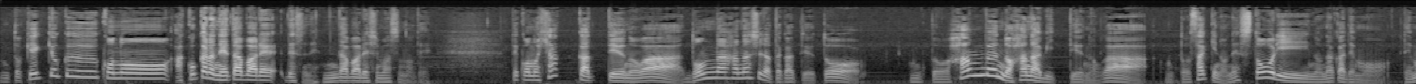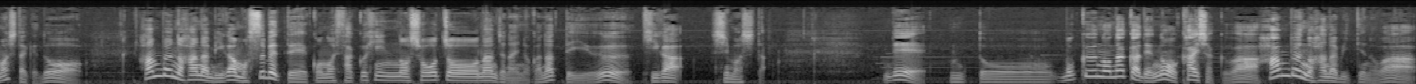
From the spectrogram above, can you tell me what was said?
うん、と結局、この、あ、ここからネタバレですね。ネタバレしますので。で、この百科っていうのは、どんな話だったかっていうと、うんと、半分の花火っていうのが、うんと、さっきのね、ストーリーの中でも出ましたけど、半分の花火がもうすべてこの作品の象徴なんじゃないのかなっていう気がしました。で、うんと、僕の中での解釈は、半分の花火っていうのは、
